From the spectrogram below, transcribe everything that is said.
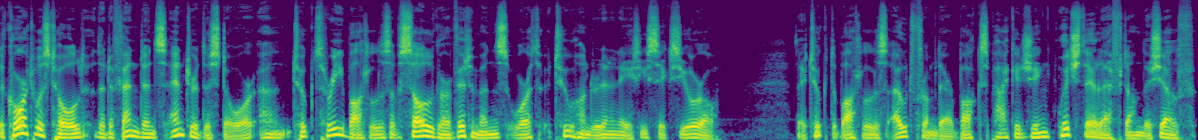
The court was told the defendants entered the store and took three bottles of Solgar vitamins worth 286 euro. They took the bottles out from their box packaging, which they left on the shelf.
